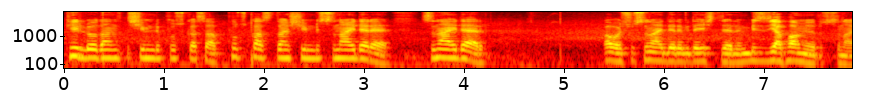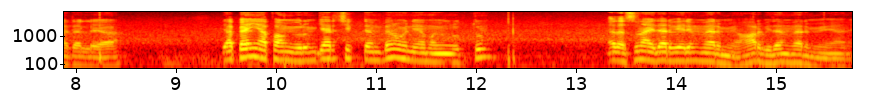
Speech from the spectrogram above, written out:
Pirlo'dan şimdi Puskas'a, Puskas'tan şimdi Snyder'e, Snyder. Baba şu Snyder'i bir değiştirelim. Biz yapamıyoruz Snyder'le ya. Ya ben yapamıyorum. Gerçekten ben oynayamayı unuttum. Ya da Snyder verim vermiyor. Harbiden vermiyor yani.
